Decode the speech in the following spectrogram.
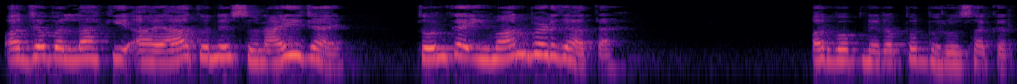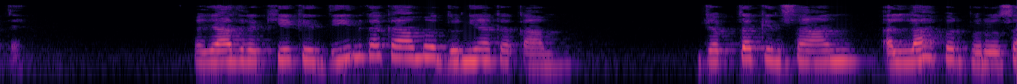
اور جب اللہ کی آیات انہیں سنائی جائے تو ان کا ایمان بڑھ جاتا ہے اور وہ اپنے رب پر بھروسہ کرتے ہیں۔ یاد رکھیے کہ دین کا کام ہو دنیا کا کام ہو جب تک انسان اللہ پر بھروسہ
